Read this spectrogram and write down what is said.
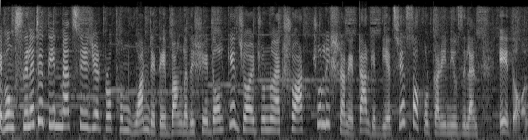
এবং সিলেটে তিন ম্যাচ সিরিজের প্রথম ওয়ানডেতে বাংলাদেশে দলকে জয়ের জন্য একশো আটচল্লিশ রানের টার্গেট দিয়েছে সফরকারী নিউজিল্যান্ড এ দল।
